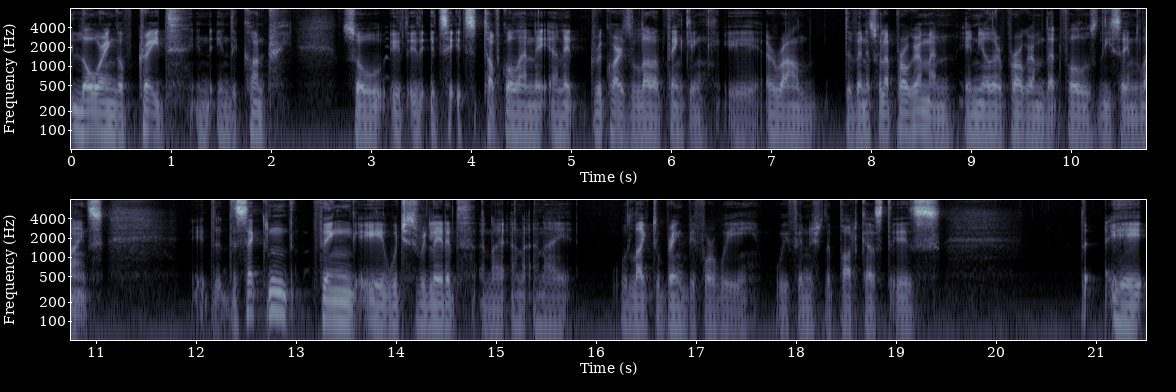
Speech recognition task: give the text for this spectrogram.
lowering of trade in, in the country. So it, it, it's it's a tough call and and it requires a lot of thinking uh, around the Venezuela program and any other program that follows these same lines. The, second thing uh, which is related, and I and, and, I would like to bring before we we finish the podcast is uh,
